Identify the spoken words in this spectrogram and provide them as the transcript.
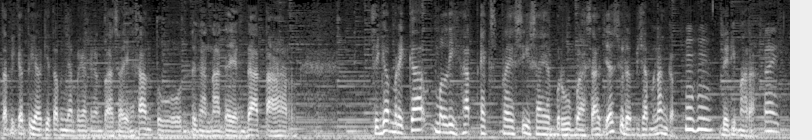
Tapi ketika kita menyampaikan dengan bahasa yang santun, dengan nada yang datar, sehingga mereka melihat ekspresi saya berubah saja sudah bisa menangkap. Mhm. Dedi marah. Baik.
